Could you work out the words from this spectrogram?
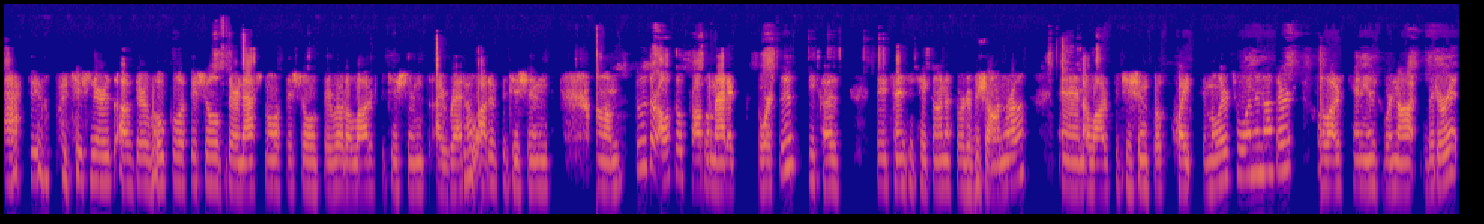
active petitioners of their local officials, their national officials. They wrote a lot of petitions. I read a lot of petitions. Um, those are also problematic sources because they tend to take on a sort of genre, and a lot of petitions look quite similar to one another. A lot of Kenyans were not literate,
